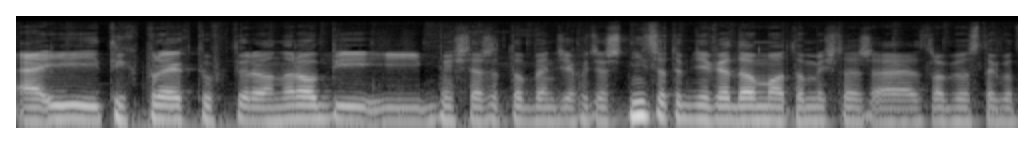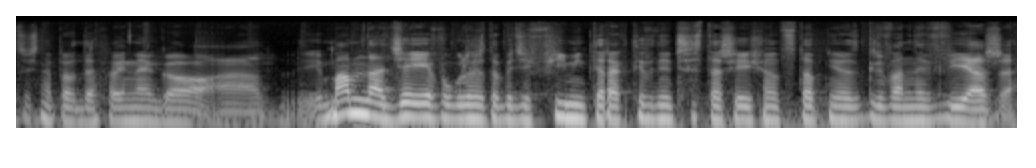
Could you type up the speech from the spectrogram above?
e, i tych projektów, które on robi i myślę, że to będzie, chociaż nic o tym nie wiadomo, to myślę, że zrobią z tego coś naprawdę fajnego, a mam nadzieję w ogóle, że to będzie film interaktywny 360 stopni rozgrywany w VR-ze.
